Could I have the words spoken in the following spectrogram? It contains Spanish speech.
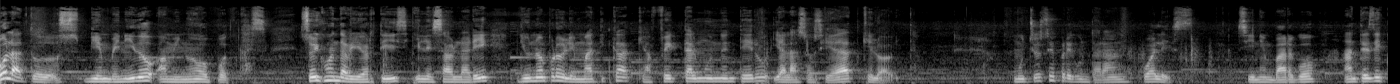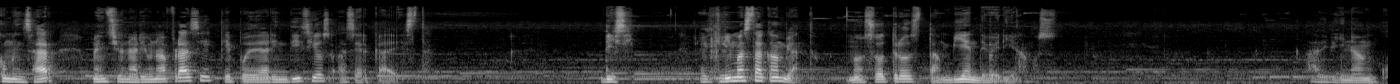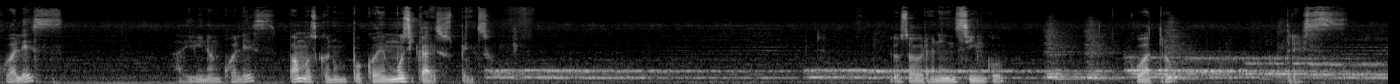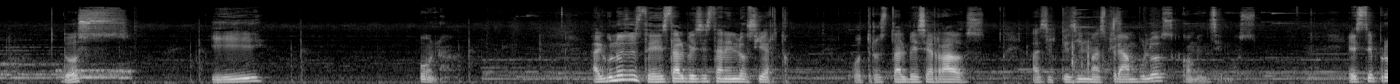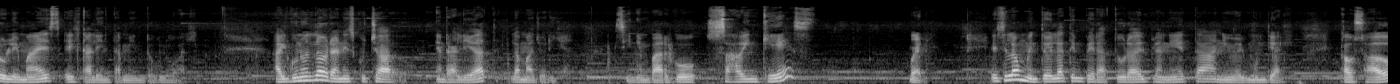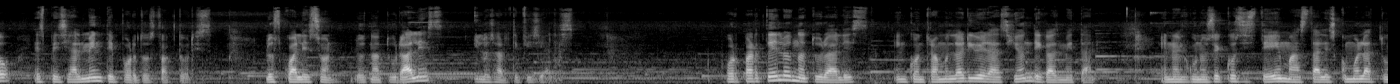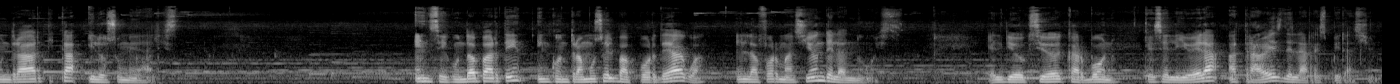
Hola a todos, bienvenido a mi nuevo podcast. Soy Juan David Ortiz y les hablaré de una problemática que afecta al mundo entero y a la sociedad que lo habita. Muchos se preguntarán cuál es. Sin embargo, antes de comenzar, mencionaré una frase que puede dar indicios acerca de esta. Dice, el clima está cambiando, nosotros también deberíamos. ¿Adivinan cuál es? ¿Adivinan cuál es? Vamos con un poco de música de suspenso. Lo sabrán en 5, 4, 3, 2 y 1. Algunos de ustedes tal vez están en lo cierto, otros tal vez errados, así que sin más preámbulos, comencemos. Este problema es el calentamiento global. Algunos lo habrán escuchado, en realidad la mayoría. Sin embargo, ¿saben qué es? Bueno, es el aumento de la temperatura del planeta a nivel mundial, causado especialmente por dos factores, los cuales son los naturales y los artificiales. Por parte de los naturales, encontramos la liberación de gas metano en algunos ecosistemas tales como la tundra ártica y los humedales. En segunda parte encontramos el vapor de agua en la formación de las nubes, el dióxido de carbono que se libera a través de la respiración.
